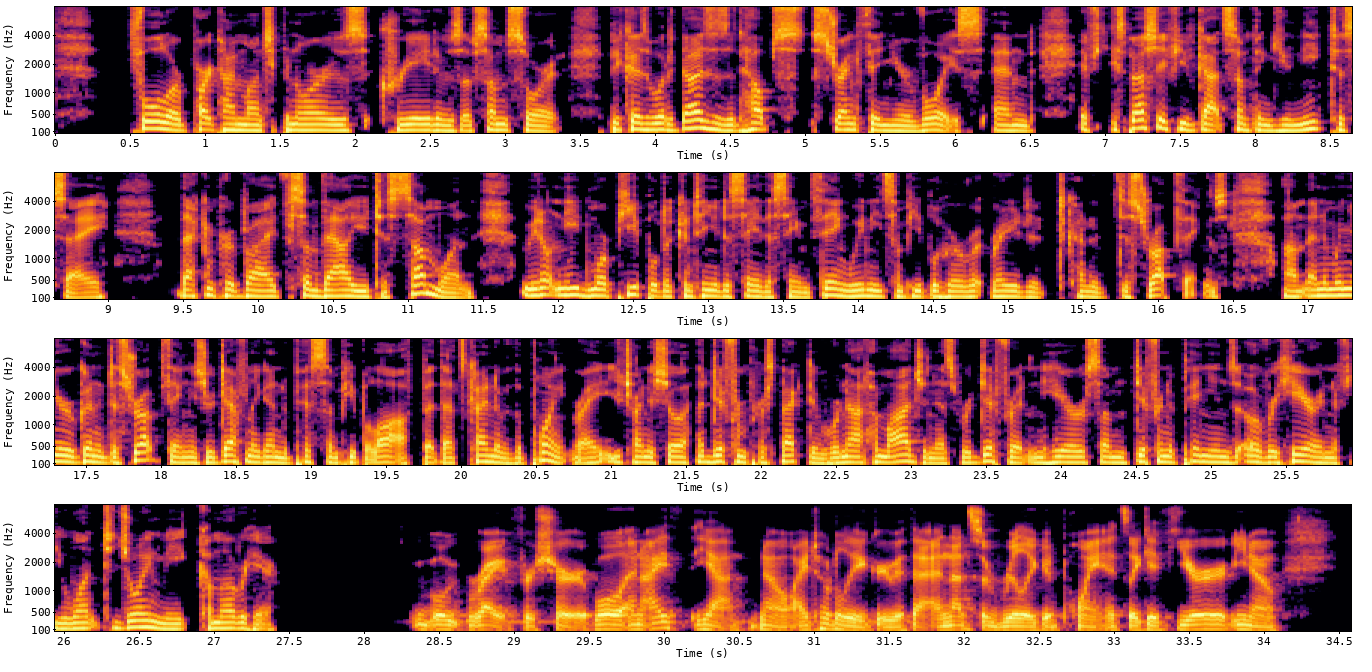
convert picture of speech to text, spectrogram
full or part-time entrepreneurs, creatives of some sort, because what it does is it helps strengthen your voice. And if, especially if you've got something unique to say, that can provide some value to someone. We don't need more people to continue to say the same thing. We need some people who are ready to, to kind of disrupt things. Um, and when you're going to disrupt things, you're definitely going to piss some people off. But that's kind of the point, right? You're trying to show a different perspective. We're not homogenous. We're different. And here are some different opinions over here. And if you want to join me, come over here. Well, right, for sure. Well, and I, yeah, no, I totally agree with that. And that's a really good point. It's like if you're, you know,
